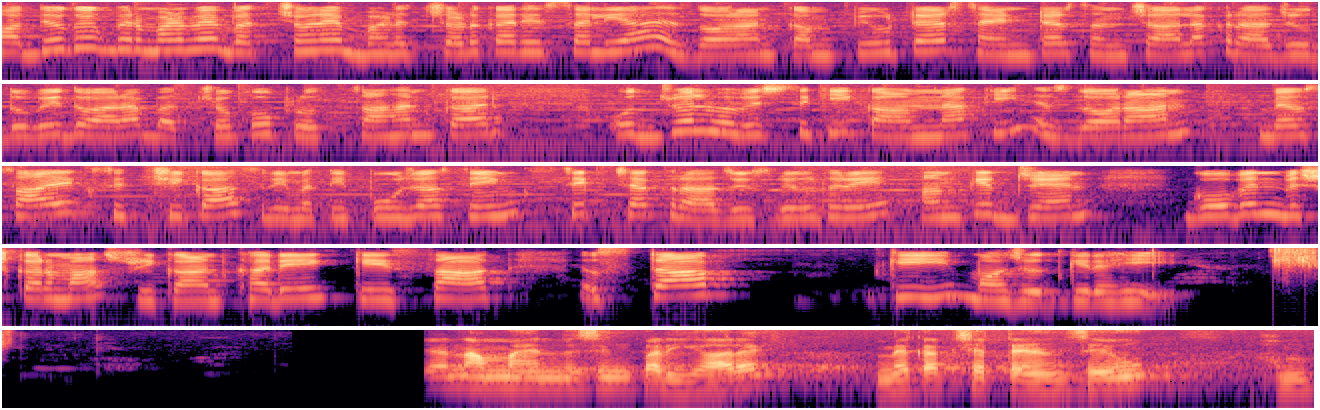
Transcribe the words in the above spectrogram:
औद्योगिक भ्रमण में बच्चों ने बढ़ चढ़कर हिस्सा लिया। इस दौरान कंप्यूटर सेंटर संचालक राजू दुबे द्वारा बच्चों को प्रोत्साहन कर उज्जवल भविष्य की कामना की। इस दौरान व्यवसायिक शिक्षिका श्रीमती पूजा सिंह, शिक्षक राजेश बिल्थरे, अंकित जैन, गोविंद विश्वकर्मा, श्रीकांत खरे के साथ स्टाफ की मौजूदगी रही। मेरा नाम महेंद्र सिंह परिहार है। मैं कक्षा टेन से हूँ। हम,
